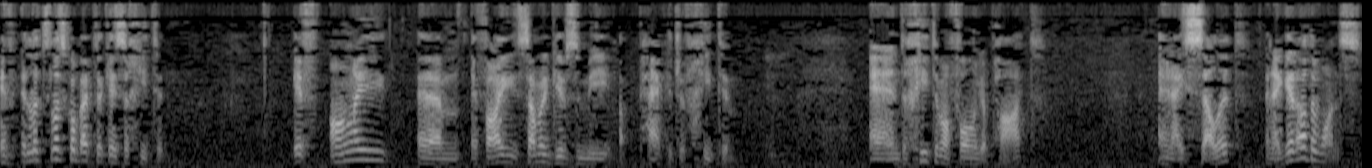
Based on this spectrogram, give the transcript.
if let's let's go back to the case of Chitim. If I um, if I somebody gives me a package of chitim, and the chitim are falling apart, and I sell it, and I get other ones,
